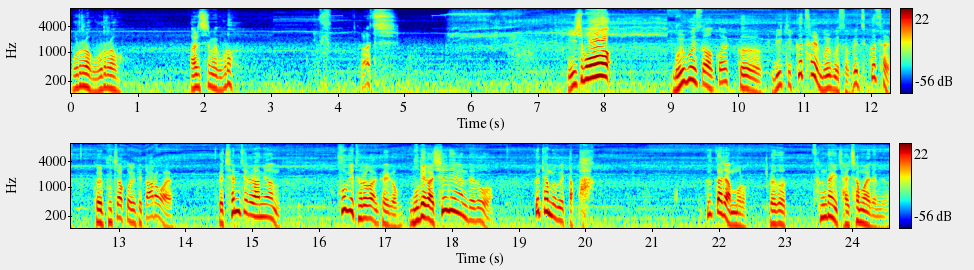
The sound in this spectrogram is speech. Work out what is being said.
물으라고, 물으라고. 날리지 말고 물어. 그렇지. 25! 물고 있어. 걸, 그, 미끼 끝을 물고 있어. 끝, 끝을. 그걸 붙잡고 이렇게 따라와요. 그 챔질을 하면 훅이 들어가, 그러니까 무게가 실리는데도 끝에 물고 있다, 팍! 끝까지 안 물어. 그래서 상당히 잘 참아야 됩니다.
